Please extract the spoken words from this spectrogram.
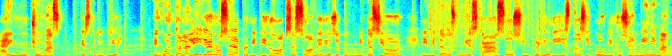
hay mucho más que escribir. En cuanto a la liga, no se ha permitido acceso a medios de comunicación, invitados muy escasos, sin periodistas y con difusión mínima.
